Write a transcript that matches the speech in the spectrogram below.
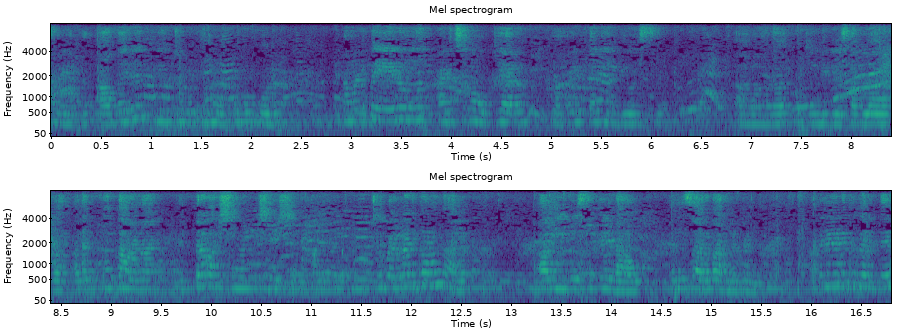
സമയത്ത് അവർ യൂട്യൂബിൽ നോക്കുമ്പോൾ പോലും നമ്മുടെ പേരൊന്ന് അടിച്ചു നോക്കിയാലും നമ്മളിട്ട വീഡിയോസ് നമ്മുടെ വീഡിയോസ് ബ്ലോഗ് അതൊക്കെ കാണാൻ എത്ര വർഷങ്ങൾക്ക് ശേഷം അയാൾക്ക് യൂട്യൂബിലെടുത്തോളം കാലം ആ വീഡിയോസ് ഒക്കെ ഉണ്ടാവും എന്ന് സാർ പറഞ്ഞിട്ടുണ്ട് അതിനിടയ്ക്ക് വെറുതെ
